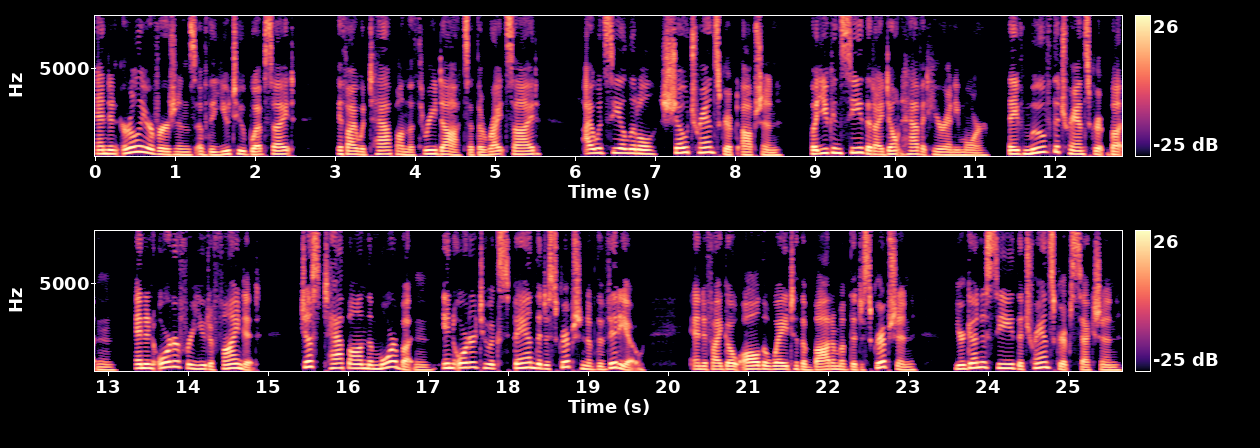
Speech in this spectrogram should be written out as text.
and in earlier versions of the YouTube website, if I would tap on the three dots at the right side, I would see a little Show Transcript option but you can see that I don't have it here anymore. They've moved the transcript button, and in order for you to find it, just tap on the More button in order to expand the description of the video. And if I go all the way to the bottom of the description, you're going to see the transcript section,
